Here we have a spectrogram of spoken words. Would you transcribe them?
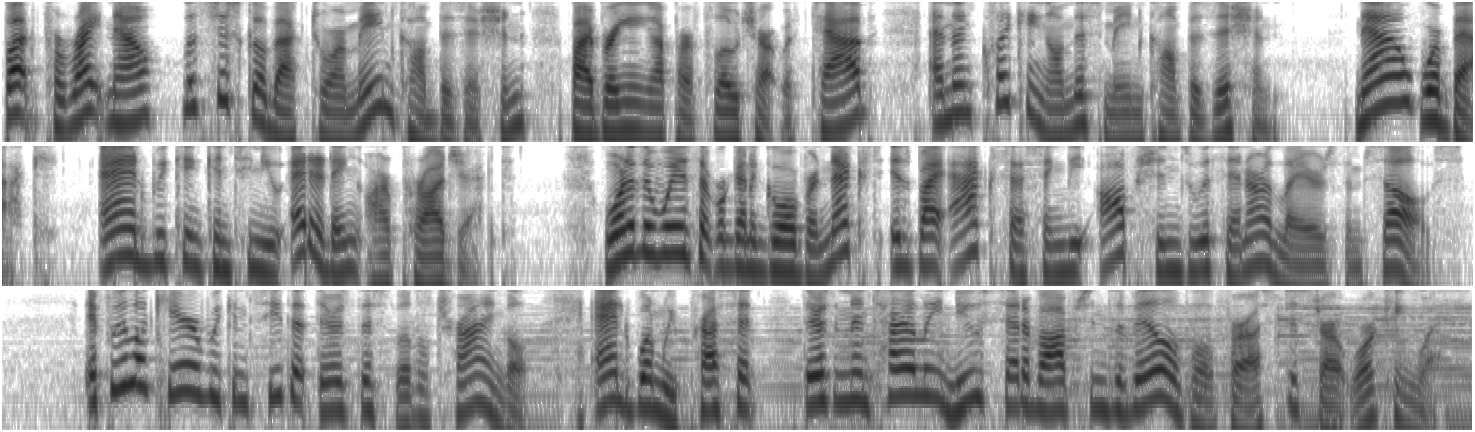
But for right now, let's just go back to our main composition by bringing up our flowchart with tab and then clicking on this main composition. Now we're back and we can continue editing our project. One of the ways that we're going to go over next is by accessing the options within our layers themselves. If we look here, we can see that there's this little triangle, and when we press it, there's an entirely new set of options available for us to start working with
